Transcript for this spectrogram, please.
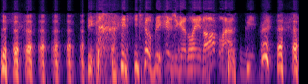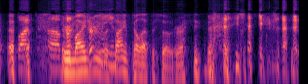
because, you know, because you got laid off last week, right? But uh, it reminds me of a Seinfeld episode, right? yeah, exactly.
